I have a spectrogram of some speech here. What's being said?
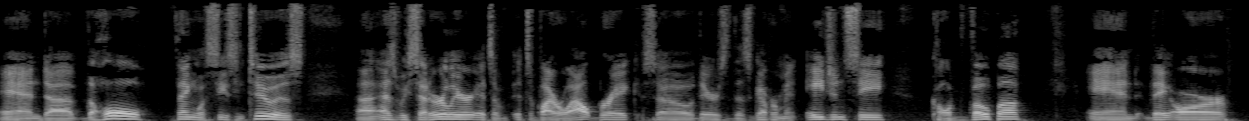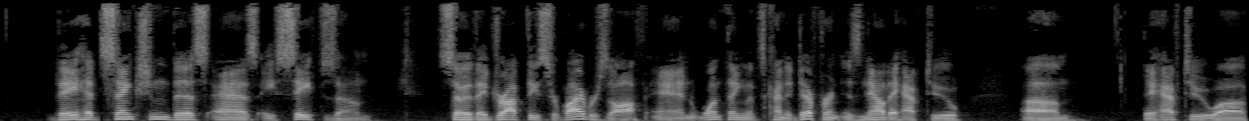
And uh, the whole thing with season two is, uh, as we said earlier, it's a it's a viral outbreak. So there's this government agency called VOPA, and they are they had sanctioned this as a safe zone. So they dropped these survivors off, and one thing that's kind of different is now they have to, um, they have to uh,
